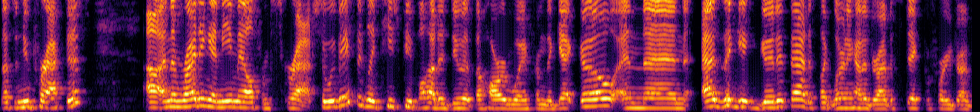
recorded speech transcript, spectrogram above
that's a new practice. Uh, and then writing an email from scratch. So we basically teach people how to do it the hard way from the get go. And then as they get good at that, it's like learning how to drive a stick before you drive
